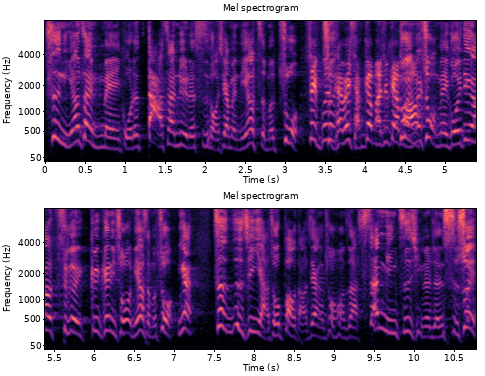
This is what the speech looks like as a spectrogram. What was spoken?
是你要在美国的大战略的思考下面，你要怎么做？所以不是台湾想干嘛就干嘛。对，没错，美国一定要这个跟跟你说你要怎么做。你看，这日经亚洲报道这样的状况之下，三名知情的人士，所以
